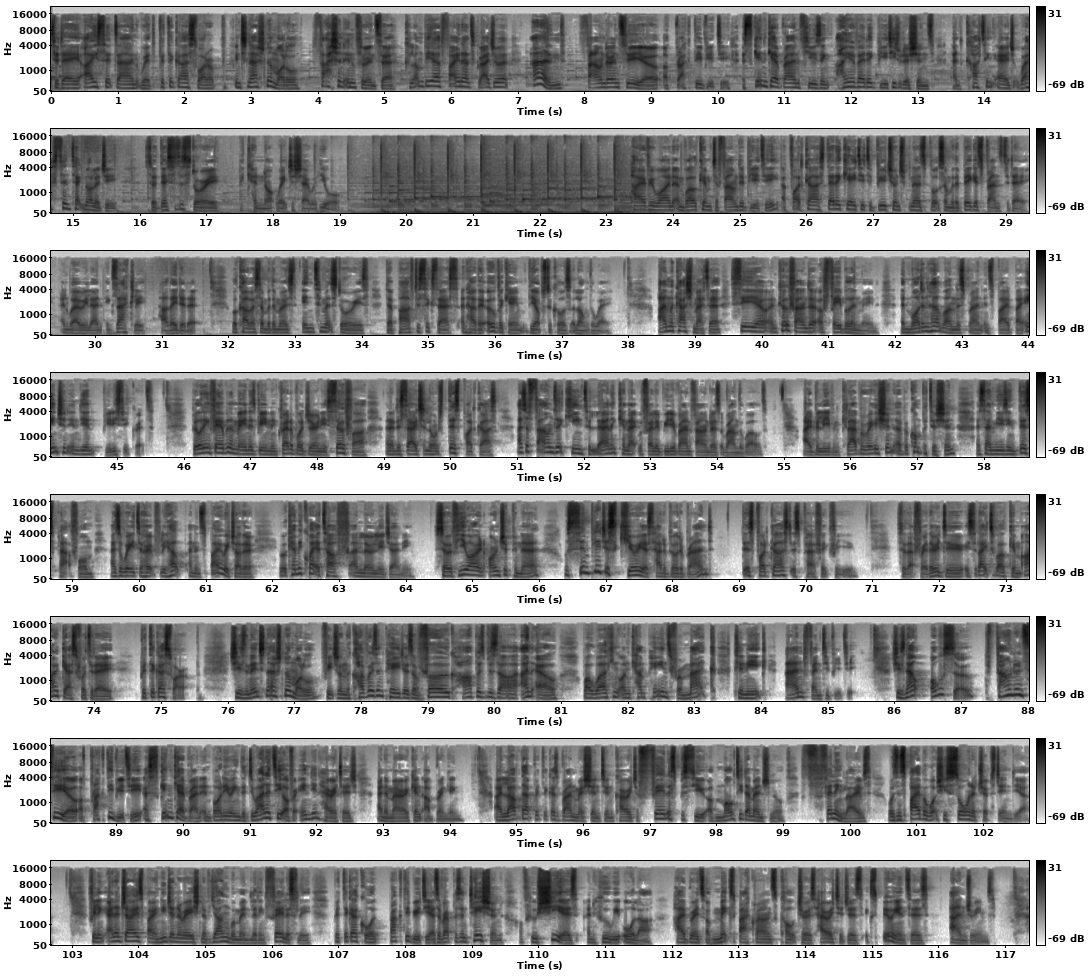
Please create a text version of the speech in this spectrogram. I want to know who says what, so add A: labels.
A: Today, I sit down with Pritika Swarup, international model, fashion influencer, Columbia finance graduate, and founder and CEO of Prakti Beauty, a skincare brand fusing Ayurvedic beauty traditions and cutting edge Western technology. So, this is a story I cannot wait to share with you all. Hi, everyone, and welcome to Founded Beauty, a podcast dedicated to beauty entrepreneurs built some of the biggest brands today and where we learn exactly how they did it. We'll cover some of the most intimate stories, their path to success, and how they overcame the obstacles along the way. I'm Akash Mehta, CEO and co founder of Fable & Mane, a modern health wellness brand inspired by ancient Indian beauty secrets. Building Fable & Mane has been an incredible journey so far, and I decided to launch this podcast as a founder keen to learn and connect with fellow beauty brand founders around the world. I believe in collaboration over competition, and so I'm using this platform as a way to hopefully help and inspire each other in what can be quite a tough and lonely journey. So if you are an entrepreneur or simply just curious how to build a brand, this podcast is perfect for you. So without further ado, I'd like to welcome our guest for today, Pritika Swarup. She's an international model featured on the covers and pages of Vogue, Harper's Bazaar, and Elle while working on campaigns for MAC, Clinique, and Fenty Beauty. She's now also the founder and CEO of Prakti Beauty, a skincare brand embodying the duality of her Indian heritage and American upbringing. I love that Pritika's brand mission to encourage a fearless pursuit of multidimensional, fulfilling lives was inspired by what she saw on her trips to India. Feeling energized by a new generation of young women living fearlessly, Pritika called Prakti Beauty as a representation of who she is and who we all are, hybrids of mixed backgrounds, cultures, heritages, experiences, and dreams.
